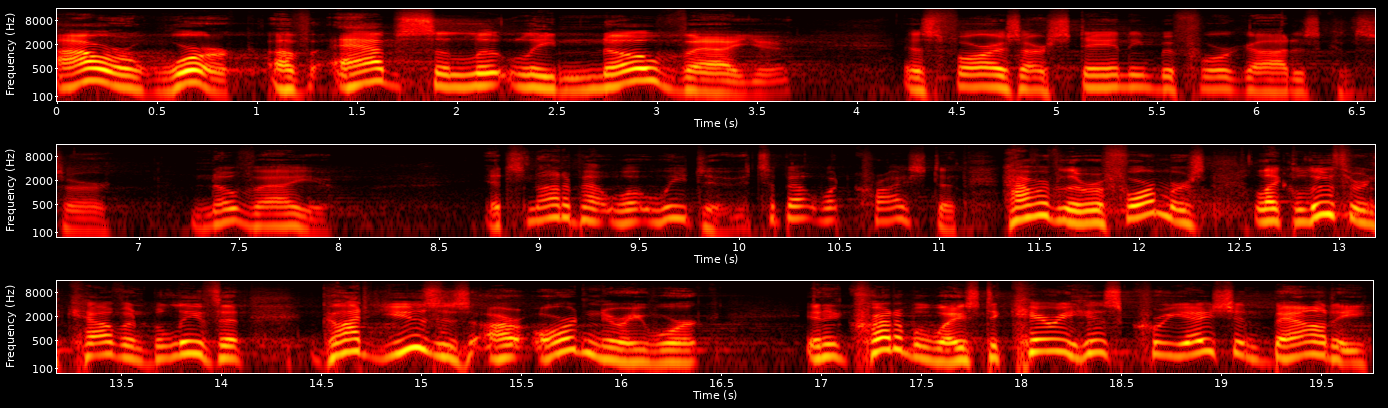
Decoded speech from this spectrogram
our work of absolutely no value as far as our standing before God is concerned. No value. It's not about what we do, it's about what Christ did. However, the reformers, like Luther and Calvin, believe that God uses our ordinary work in incredible ways to carry his creation bounty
